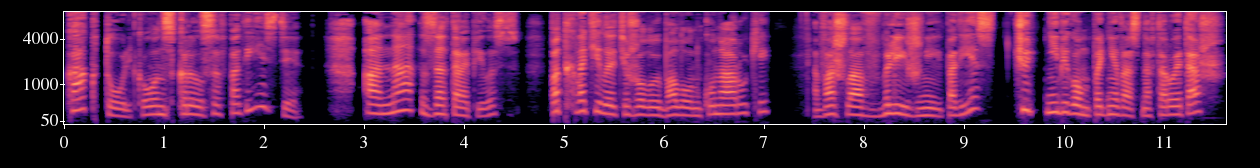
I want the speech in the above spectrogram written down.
Как только он скрылся в подъезде, она заторопилась, подхватила тяжелую баллонку на руки, вошла в ближний подъезд, чуть не бегом поднялась на второй этаж,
